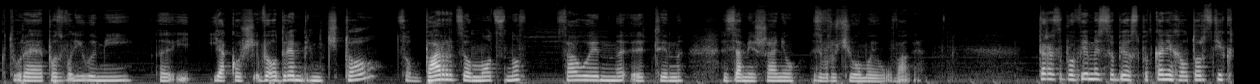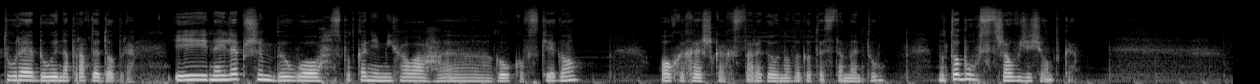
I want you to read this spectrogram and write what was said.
które pozwoliły mi y, jakoś wyodrębnić to, co bardzo mocno w całym y, tym zamieszaniu zwróciło moją uwagę. Teraz opowiemy sobie o spotkaniach autorskich, które były naprawdę dobre. I najlepszym było spotkanie Michała e, Gołkowskiego o heheszkach Starego i Nowego Testamentu. No to był strzał w dziesiątkę.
